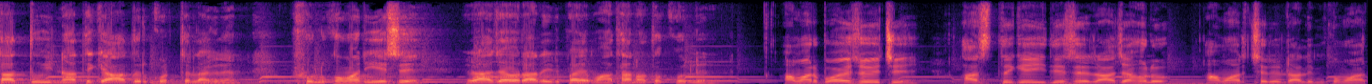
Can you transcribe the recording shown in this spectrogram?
তার দুই নাতিকে আদর করতে লাগলেন। ফুলকুমারী এসে রাজা ও রানীর পায়ে মাথা নত করলেন। আমার বয়স হয়েছে আজ থেকে এই দেশের রাজা হলো আমার ছেলে ডালিম কুমার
